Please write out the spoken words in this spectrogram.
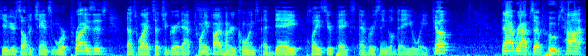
Give yourself a chance at more prizes. That's why it's such a great app. 2,500 coins a day. Place your picks every single day you wake up. That wraps up Hoops Hot.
